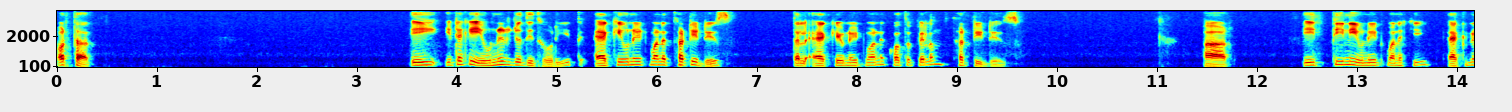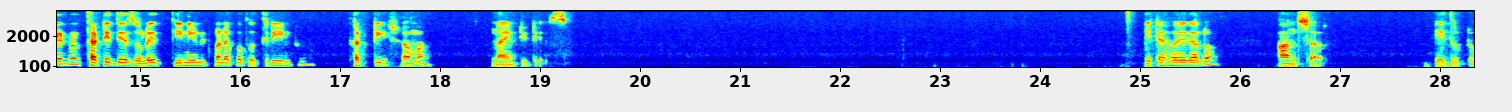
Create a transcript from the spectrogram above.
অর্থাৎ এই এটাকে ইউনিট যদি ধরি এক ইউনিট মানে থার্টি ডেজ তাহলে এক ইউনিট মানে কত পেলাম? থার্টি ডেজ আর এই তিন ইউনিট মানে কি? এক ইউনিট মানে থার্টি ডেজ হলে তিন ইউনিট মানে কত? থ্রি ইন্টু থার্টি সমান নাইনটি ডেজ এটা হয়ে গেল আনসার এই দুটো।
